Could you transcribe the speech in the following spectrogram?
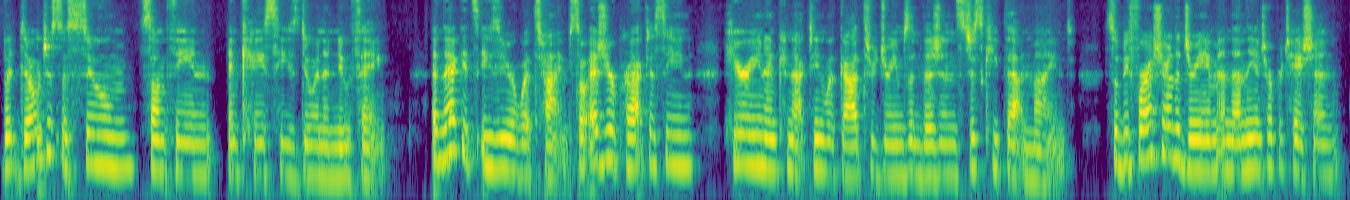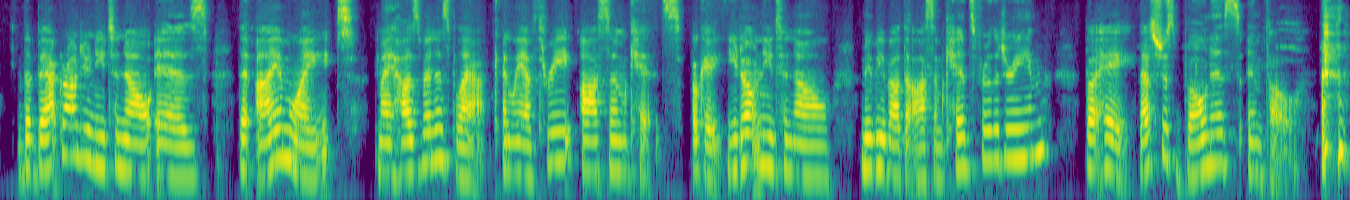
but don't just assume something in case He's doing a new thing. And that gets easier with time. So, as you're practicing hearing and connecting with God through dreams and visions, just keep that in mind. So, before I share the dream and then the interpretation, the background you need to know is that I am white, my husband is black, and we have three awesome kids. Okay, you don't need to know maybe about the awesome kids for the dream, but hey, that's just bonus info.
